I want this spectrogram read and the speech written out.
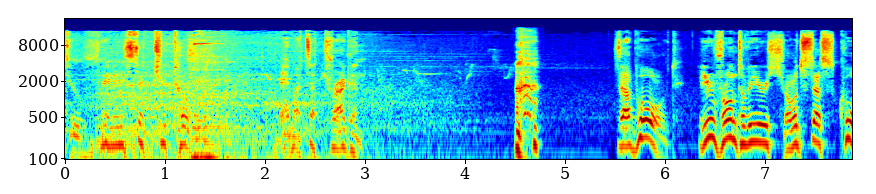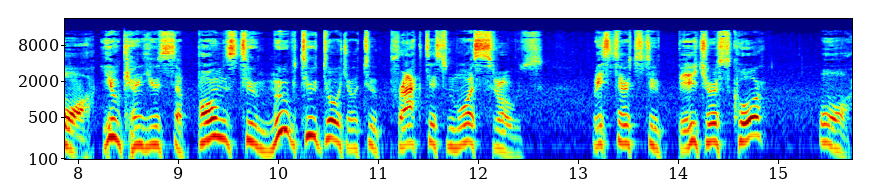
To finish the tutorial, aim at the dragon. the board in front of you shows the score. You can use the bombs to move to dojo to practice more throws. Research to beat your score, or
